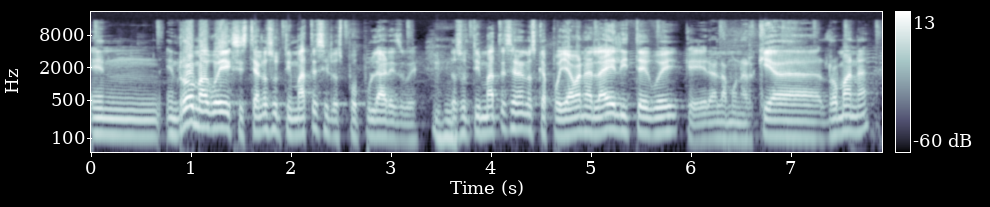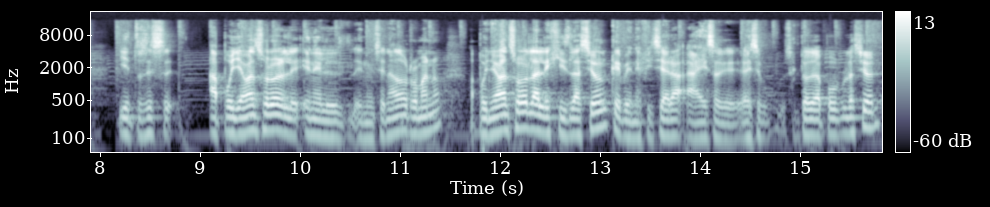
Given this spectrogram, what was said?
en, en Roma, güey, existían los ultimates y los populares, güey. Los ultimates eran los que apoyaban a la élite, güey, que era la monarquía romana, y entonces apoyaban solo en el, en el Senado romano, apoyaban solo la legislación que beneficiara a ese, a ese sector de la población.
